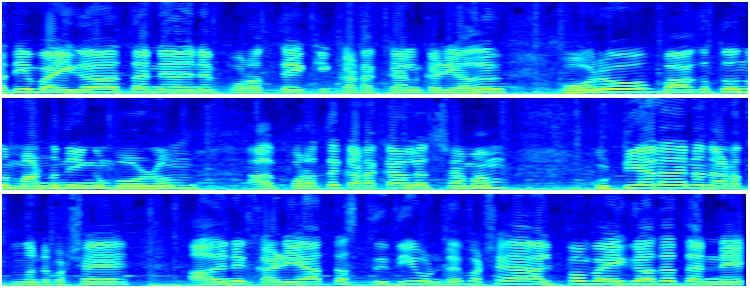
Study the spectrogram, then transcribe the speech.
അധികം വൈകാതെ തന്നെ അതിനെ പുറത്തേക്ക് കടക്കാൻ കഴിയും. അത് ഓരോ ഭാഗത്തു നിന്ന് മണ്ണ് നീങ്ങുമ്പോഴും അത് പുറത്ത് കടക്കാനുള്ള ശ്രമം കുട്ടിയാനെ തന്നെ നടത്തുന്നുണ്ട്. പക്ഷേ അതിന് കഴിയാത്ത സ്ഥിതിയുണ്ട്. പക്ഷേ അല്പം വൈകാതെ തന്നെ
